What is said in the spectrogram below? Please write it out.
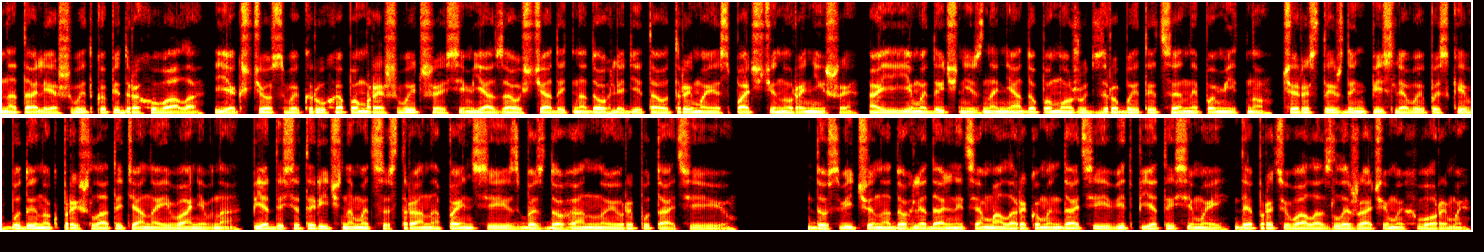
Наталія швидко підрахувала якщо свекруха помре швидше, сім'я заощадить на догляді та отримає спадщину раніше, а її медичні знання допоможуть зробити це непомітно. Через тиждень після виписки в будинок прийшла Тетяна Іванівна, 50-річна медсестра на пенсії з бездоганною репутацією. Досвідчена доглядальниця мала рекомендації від п'яти сімей, де працювала з лежачими хворими.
